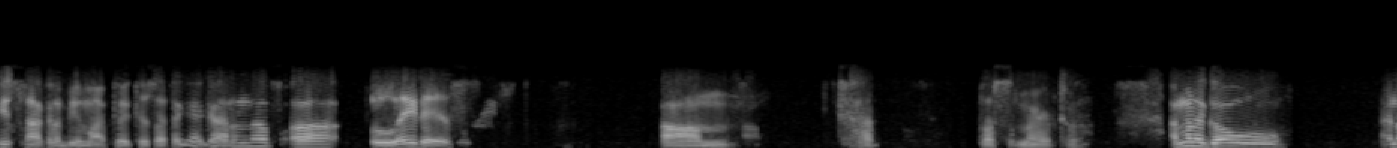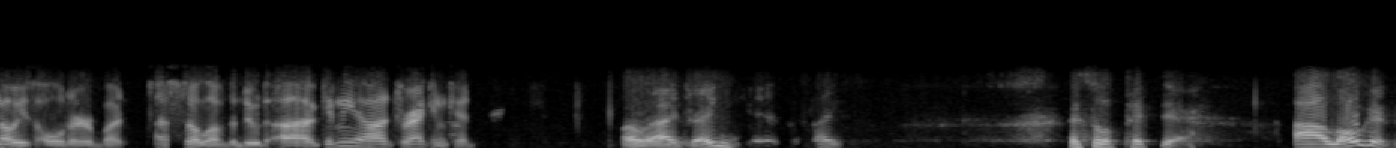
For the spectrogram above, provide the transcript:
she's not going to be my pick because I think I got enough uh ladies. Um, God bless America. I'm going to go. I know he's older, but I still love the dude. Uh, give me a Dragon Kid. All right, Dragon Kid, nice, nice little pick there. Uh, Logan.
